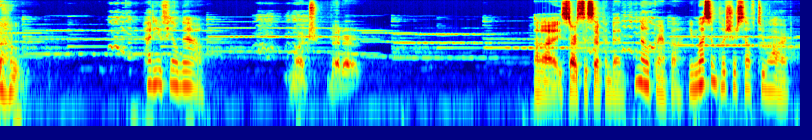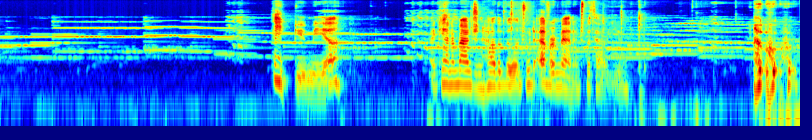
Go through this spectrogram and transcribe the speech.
How do you feel now? Much better. Uh, he starts to sit up in bed. No, Grandpa, you mustn't push yourself too hard. Thank you, Mia. I can't imagine how the village would ever manage without you.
